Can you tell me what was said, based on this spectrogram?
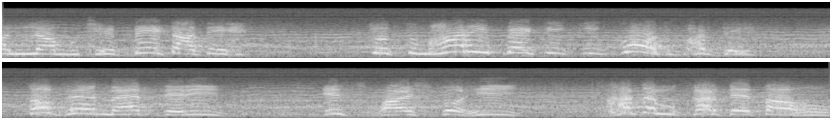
अल्लाह मुझे बेटा दे। जो तुम्हारी बेटी की गोद भर दे। तो फिर मैं तेरी इस ख्वाहिश को ही खत्म कर देता हूँ।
